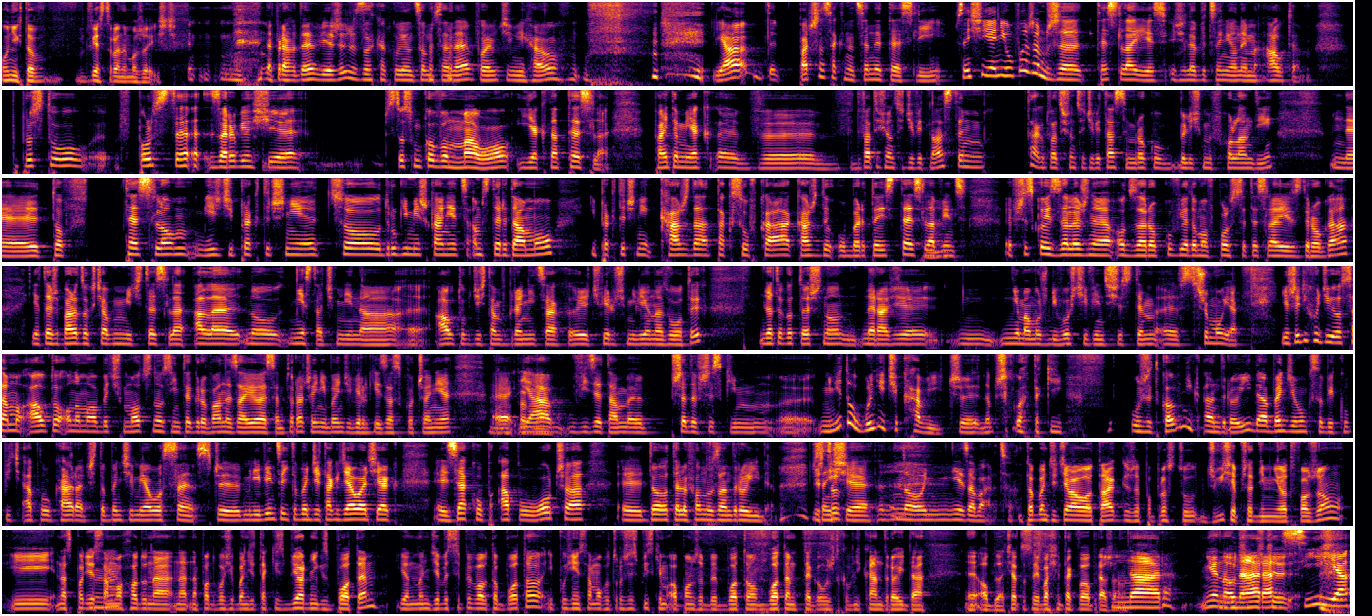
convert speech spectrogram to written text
u nich to w dwie strony może iść. Naprawdę wierzysz w zaskakującą cenę? Powiem ci, Michał. Ja patrząc tak na ceny Tesli, w sensie ja nie uważam, że Tesla jest źle wycenionym autem. Po prostu w Polsce zarabia się stosunkowo mało jak na Tesla. Pamiętam jak e, w, w 2019, tak, w 2019 roku byliśmy w Holandii, e, to w Teslą jeździ praktycznie co drugi mieszkaniec Amsterdamu i praktycznie każda taksówka, każdy Uber to jest Tesla, mhm. więc wszystko jest zależne od zarobków. Wiadomo, w Polsce Tesla jest droga. Ja też bardzo chciałbym mieć Teslę, ale no, nie stać mnie na e, auto gdzieś tam w granicach e, ćwierć miliona złotych Dlatego też no, na razie nie ma możliwości, więc się z tym e, wstrzymuję. Jeżeli chodzi o samo auto, ono ma być mocno zintegrowane z iOS-em. To raczej nie będzie wielkie zaskoczenie. No, ja widzę tam przede wszystkim, mnie to ogólnie ciekawi, czy na przykład taki użytkownik Androida będzie mógł sobie kupić Apple Car, czy to będzie miało sens, czy mniej więcej to będzie tak działać jak e, zakup Apple Watcha e, do telefonu z Androidem. W sensie, no nie za bardzo. To będzie działało tak, że po prostu drzwi się przed nim nie otworzą i na spodzie mhm. samochodu na, na, na podwoziu będzie taki zbiornik z błotem i on będzie wysypywał to błoto i później samochód ruszy z piskiem opon, żeby błoto, błotem tego użytkownika Androida e, oblać. Ja to sobie właśnie tak wyobrażam. Nara. Nie no, Nara. oczywiście... Ya.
